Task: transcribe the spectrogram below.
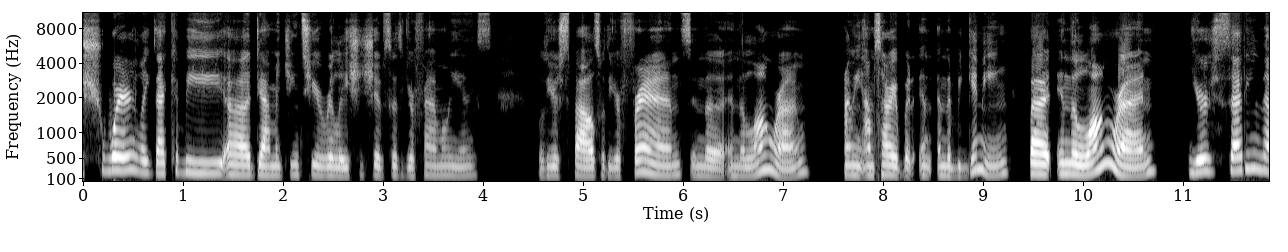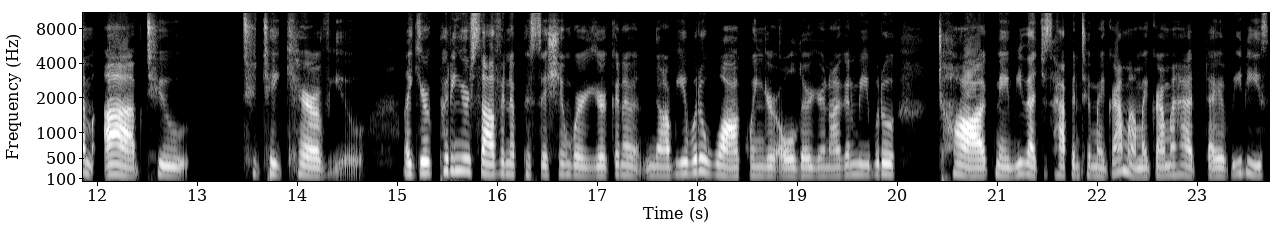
sure, like that could be uh, damaging to your relationships with your families, with your spouse, with your friends in the in the long run. I mean, I'm sorry, but in, in the beginning, but in the long run, you're setting them up to to take care of you like you're putting yourself in a position where you're going to not be able to walk when you're older you're not going to be able to talk. Maybe that just happened to my grandma. My grandma had diabetes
